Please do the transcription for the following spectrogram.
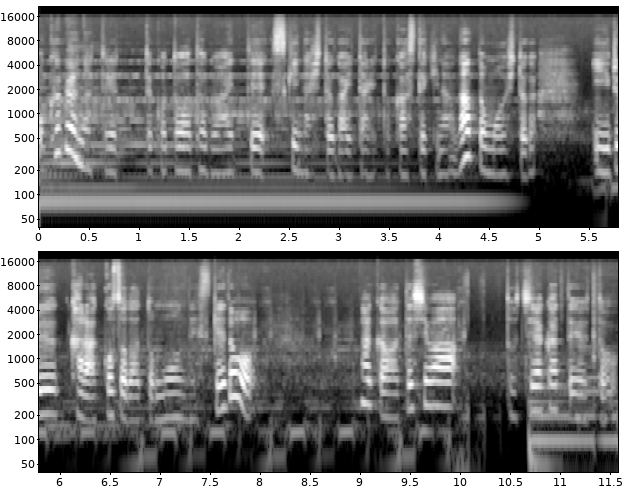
臆病になってるってことは多分相手好きな人がいたりとか素敵だなと思う人がいるからこそだと思うんですけどなんか私はどちらかというと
